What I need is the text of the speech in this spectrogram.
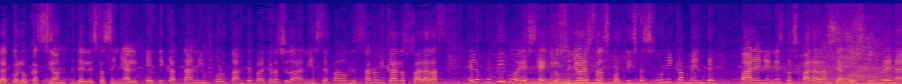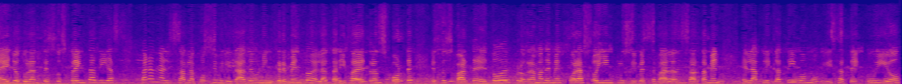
la colocación de esta señal ética tan importante para que la ciudadanía sepa dónde están ubicadas las paradas. El objetivo es que los señores transportistas únicamente paren en estas paradas, se acostumbren a ello durante estos 30 días para analizar la posibilidad de un incremento de la tarifa de transporte. Esto es parte de todo el programa de mejoras. Hoy inclusive se va a lanzar también el aplicativo Movilízate UIO,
